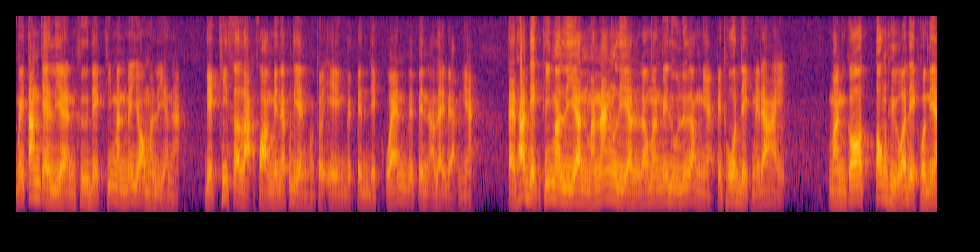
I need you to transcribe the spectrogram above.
ไม่ตั้งใจเรียนคือเด็กที่มันไม่ยอมมาเรียนอะ เด็กที่สละความเป็นนักเรียนของตัวเอง ไปเป็นเด็กแว้นไปเป็นอะไรแบบเนี้ยแต่ถ้าเด็กที่มาเรียนมานั่งเรียนแล้วมันไม่รู้เรื่องเนี่ยไปโทษเด็กไม่ได้ มันก็ต้องถือว่าเด็กคนนี้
